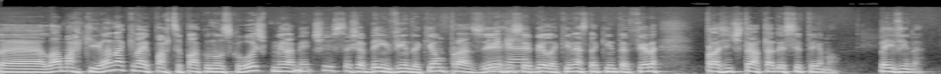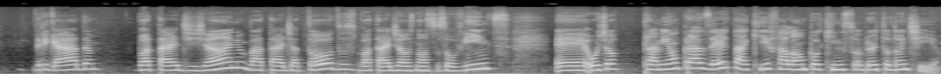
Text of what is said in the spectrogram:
é, Lamarquiana, que vai participar conosco hoje. Primeiramente, seja bem-vinda aqui, é um prazer recebê-la aqui nesta quinta-feira para a gente tratar desse tema. Bem-vinda. Obrigada. Boa tarde, Jânio. Boa tarde a todos. Boa tarde aos nossos ouvintes. É, hoje, para mim, é um prazer estar aqui e falar um pouquinho sobre ortodontia.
